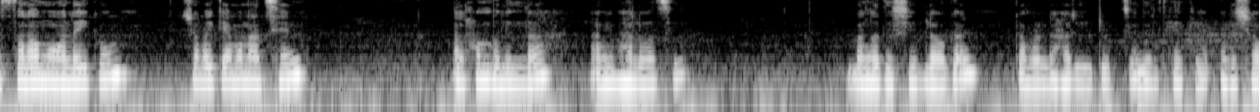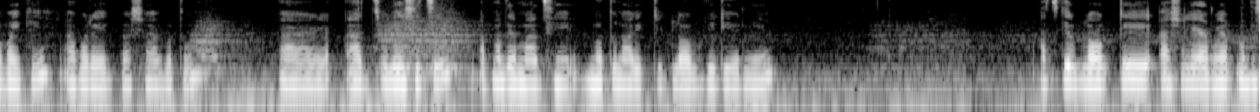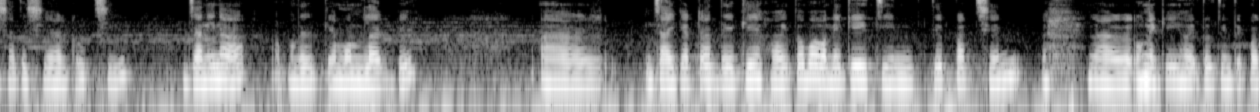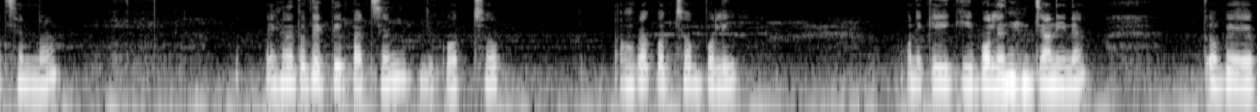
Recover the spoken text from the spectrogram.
আসসালামু আলাইকুম। সবাই কেমন আছেন? আলহামদুলিল্লাহ, আমি ভালো আছি। Bangladeshi blogger Kamran YouTube channel থেকে আপনাদের সবাইকে আবারও একবার স্বাগতম। আর আজ চলে এসেছি আপনাদের মাঝে নতুন আরেকটি ব্লগ ভিডিও নিয়ে। আজকের ব্লগটি আসলে আমি আপনাদের সাথে শেয়ার করছি। জানি না আপনাদের কেমন লাগবে। আর জায়গাটা দেখে হয়তো বা অনেকেই চিনতে পারছেন, আর অনেকেই হয়তো চিনতে পারছেন না। এখানে তো দেখতেই পাচ্ছেন যে কচ্ছপ, আমরা কচ্ছপ বলি। অনেকেই কি বলেন জানি না। তবে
